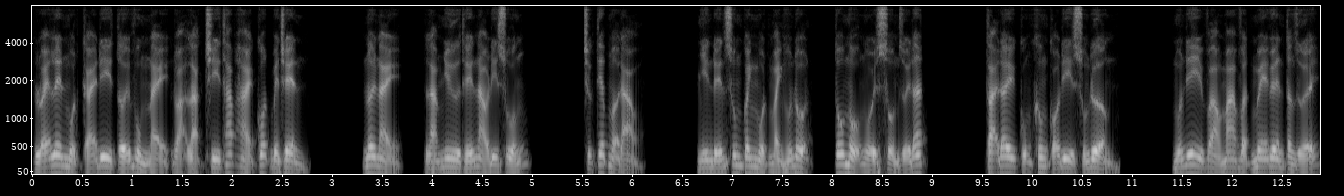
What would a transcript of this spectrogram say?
lóe lên một cái đi tới vùng này đọa lạc chi tháp hải cốt bên trên. Nơi này, làm như thế nào đi xuống? Trực tiếp mở đảo. Nhìn đến xung quanh một mảnh hỗn độn, tô mộ ngồi xổm dưới đất. Tại đây cũng không có đi xuống đường. Muốn đi vào ma vật mê bên tầng dưới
